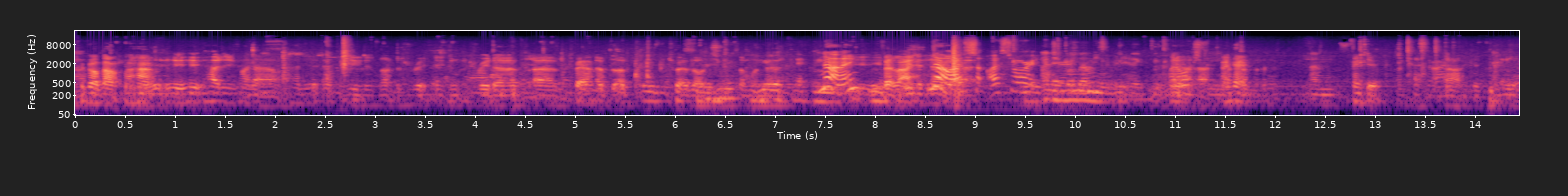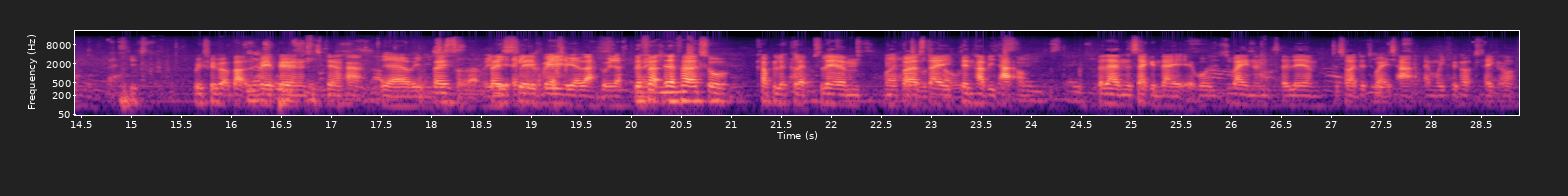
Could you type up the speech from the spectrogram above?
I forgot about my hat. Who- who- who- How did you find that out? How did you, how did you just not just read, you didn't just read a, a, a, a, a Twitter blog from someone We were that connecting- No. you, you, Bit like- you No, I saw, I saw it during the music video when I watched it. Okay. Thank you. That's alright. Ah, good. We forgot about the reappearing and spinning hat. Yeah, we Bas- just thought that. We, basically, if we had we- to go back, we'd have to The, make fir- sure. the first sort of couple of clips, Liam, My on the first day, cold. didn't have his hat on. But then the second day, it was raining, so Liam decided to wear his hat, and we forgot to take it off.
